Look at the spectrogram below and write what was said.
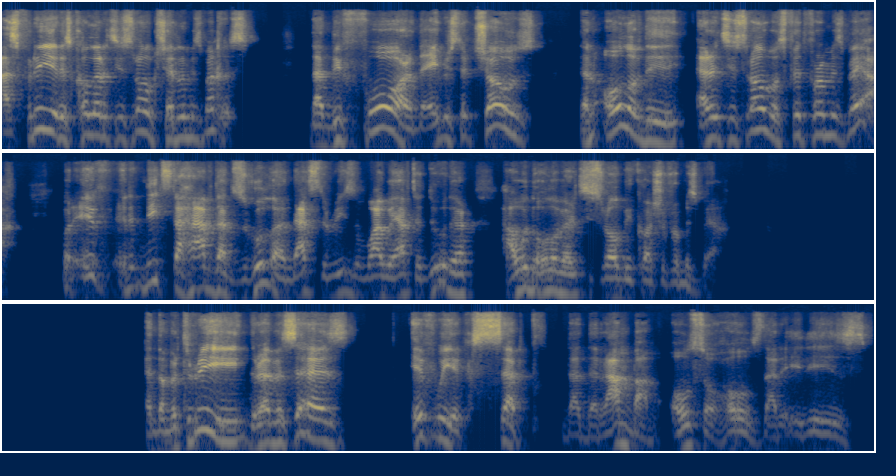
As free it is called Eretz Yisrael Ksherim Mizbeches. That before the Abishter chose, then all of the Eretz Yisrael was fit for a Mizbeach. But if it needs to have that zgula, and that's the reason why we have to do there, how would all of Eretz Yisrael be kosher from Mizbeach? And number three, the Rebbe says, if we accept that the Rambam also holds that it is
